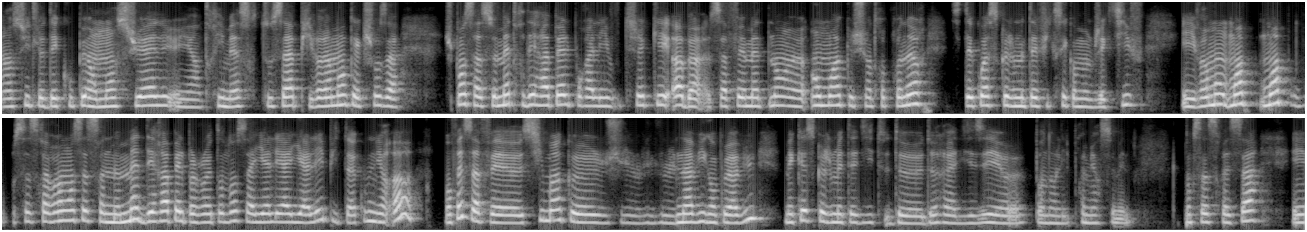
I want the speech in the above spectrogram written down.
et ensuite le découper en mensuel et un trimestre, tout ça, puis vraiment quelque chose à, je pense à se mettre des rappels pour aller checker, ah ben ça fait maintenant euh, un mois que je suis entrepreneur, c'était quoi ce que je m'étais fixé comme objectif? Et vraiment, moi, moi ça serait vraiment ça, serait de me mettre des rappels, parce que j'aurais tendance à y aller, à y aller, puis tout à coup me dire, oh, en fait ça fait euh, six mois que je, navigue un peu à vue, mais qu'est-ce que je m'étais dit de, de réaliser euh, pendant les premières semaines? Donc ça serait ça. Et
